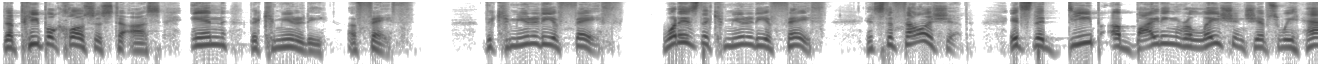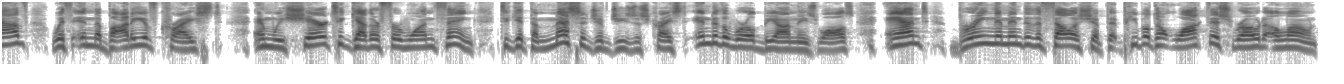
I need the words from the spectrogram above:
the people closest to us in the community of faith. The community of faith. What is the community of faith? It's the fellowship. It's the deep, abiding relationships we have within the body of Christ, and we share together for one thing to get the message of Jesus Christ into the world beyond these walls and bring them into the fellowship that people don't walk this road alone.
